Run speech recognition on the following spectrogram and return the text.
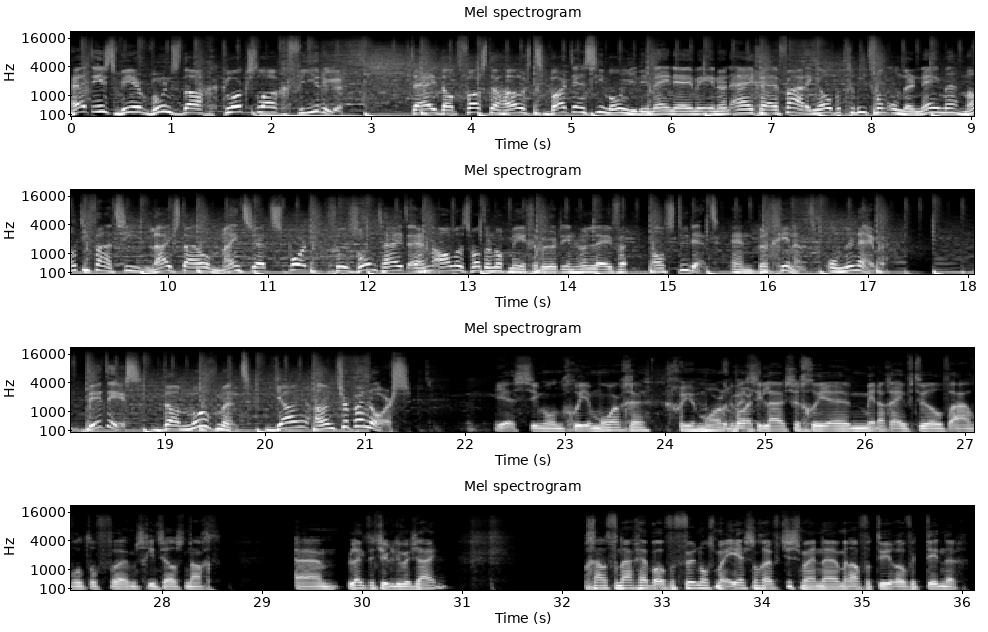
Het is weer woensdag, klokslag 4 uur. Tijd dat vaste hosts Bart en Simon jullie meenemen in hun eigen ervaringen op het gebied van ondernemen, motivatie, lifestyle, mindset, sport, gezondheid en alles wat er nog meer gebeurt in hun leven als student en beginnend ondernemer. Dit is The Movement Young Entrepreneurs. Yes, Simon, goedemorgen. Goedemorgen, Voor de mensen die luisteren, goedemiddag eventueel, of avond, of uh, misschien zelfs nacht. Um, leuk dat jullie er weer zijn. We gaan het vandaag hebben over funnels, maar eerst nog eventjes mijn, uh, mijn avontuur over Tinder.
